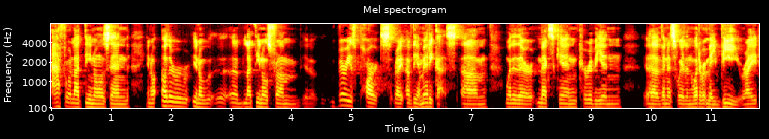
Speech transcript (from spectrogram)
Afro Latinos and you know other you know uh, Latinos from you know, various parts right of the Americas, um, whether they're Mexican, Caribbean, uh, Venezuelan, whatever it may be, right?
